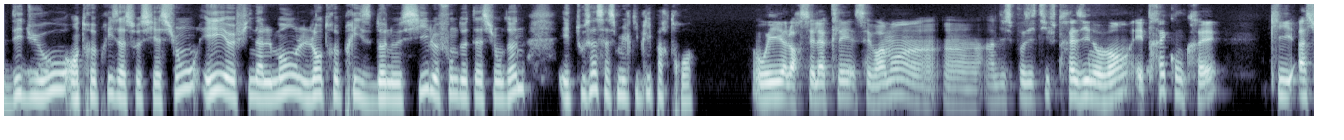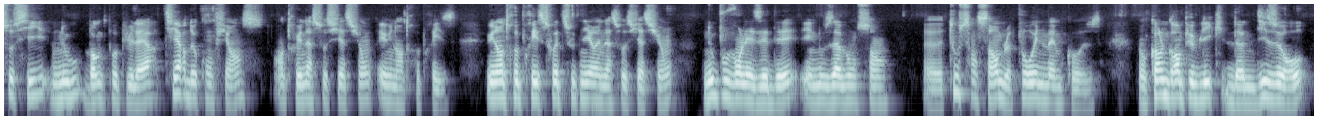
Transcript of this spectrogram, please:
des duos entreprise-association et finalement l'entreprise donne aussi, le fonds de dotation donne et tout ça, ça se multiplie par trois. Oui, alors c'est la clé. C'est vraiment un, dispositif très innovant et très concret qui associe, nous, Banque Populaire, tiers de confiance entre une association et une entreprise. Une entreprise souhaite soutenir une association, nous pouvons les aider et nous avançons euh, tous ensemble pour une même cause. Donc quand le grand public donne 10 euros,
